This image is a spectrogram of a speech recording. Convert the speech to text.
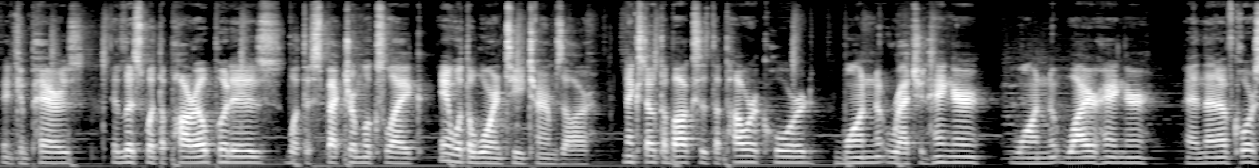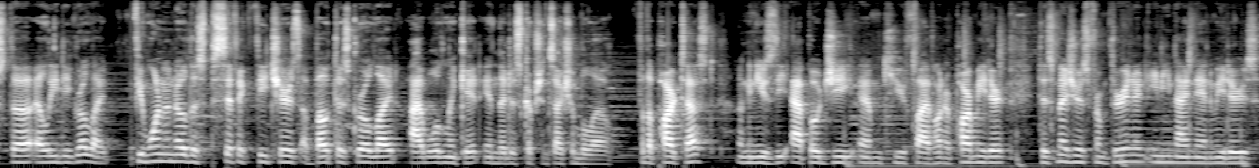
and compares. It lists what the power output is, what the spectrum looks like, and what the warranty terms are. Next out the box is the power cord, one ratchet hanger, one wire hanger, and then of course the LED grow light. If you want to know the specific features about this grow light, I will link it in the description section below. For the par test, I'm going to use the Apogee MQ500 par meter. This measures from 389 nanometers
